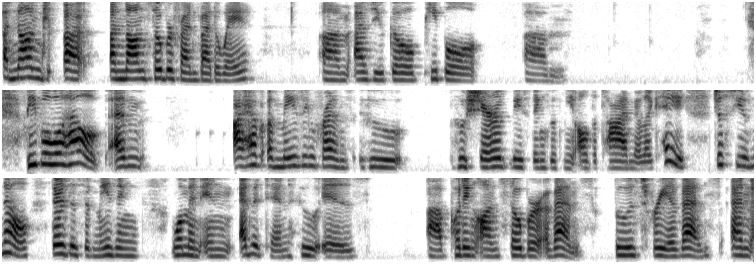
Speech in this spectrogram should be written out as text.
A non uh, a non sober friend, by the way. Um, as you go, people um, people will help. And i have amazing friends who who share these things with me all the time. They're like hey just so you know there's this amazing woman in edmonton who is uh, putting on sober events booze free events. And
